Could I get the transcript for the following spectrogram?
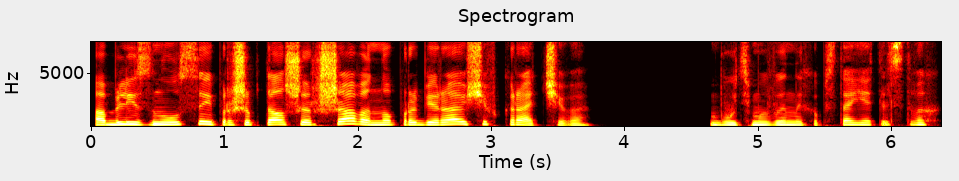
облизнулся и прошептал шершаво, но пробирающе вкратчиво. «Будь мы в иных обстоятельствах,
